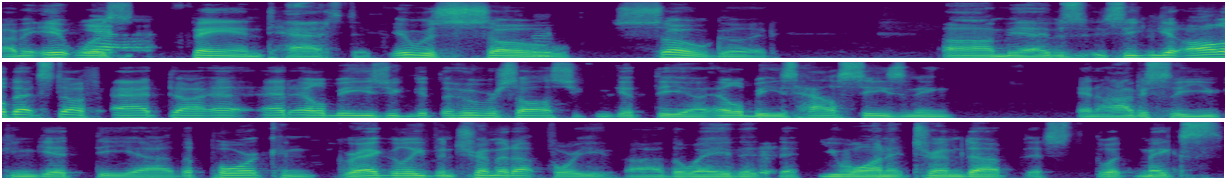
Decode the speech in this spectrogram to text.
I mean, it was yeah. fantastic. It was so so good. Um, yeah, it was. So you can get all of that stuff at uh, at, at LB's. You can get the Hoover sauce. You can get the uh, LB's house seasoning, and obviously you can get the uh, the pork. And Greg will even trim it up for you uh, the way that, that you want it trimmed up. That's what makes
